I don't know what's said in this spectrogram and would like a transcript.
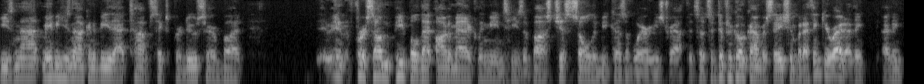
he's not maybe he's not going to be that top six producer, but for some people that automatically means he's a bust just solely because of where he's drafted. So it's a difficult conversation, but I think you're right. I think I think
